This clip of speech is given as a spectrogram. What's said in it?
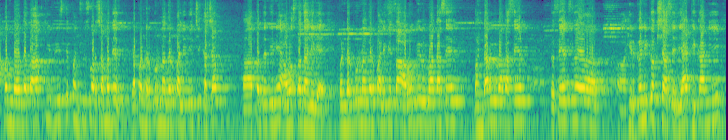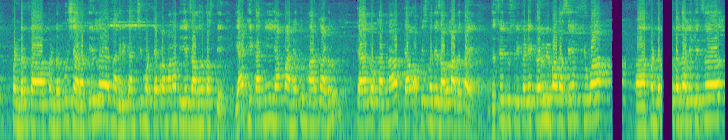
आपण बघत आहात की वीस ते पंचवीस वर्षामध्येच या पंढरपूर नगरपालिकेची कशा पद्धतीने अवस्था झालेली आहे. पंढरपूर नगरपालिकेचा आरोग्य विभाग असेल भंडार विभाग असेल तसेच हिरकणी कक्ष असेल या ठिकाणी पंढर पंढरपूर शहरातील नागरिकांची मोठ्या प्रमाणात ये जा होत असते. या ठिकाणी या पाण्यातून मार्ग काढून त्या लोकांना त्या ऑफिसमध्ये जावं लागत आहे. जसे दुसरीकडे कर विभाग असेल किंवा पंढरपूर नगरपालिकेचं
